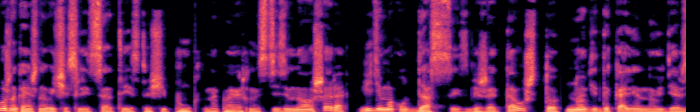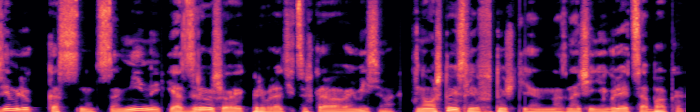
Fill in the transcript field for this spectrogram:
Можно, конечно, вычислить соответствующий пункт на поверхности земного шара. Видимо, удастся избежать того, что ноги до колена, уйдя в землю, коснутся мины, и от взрыва человек превратится в кровавое месиво. Ну а что, если в точке назначения гуляет собака?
